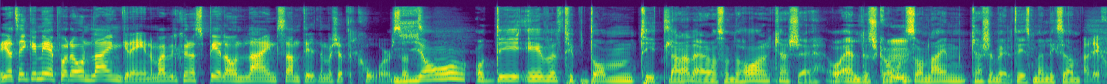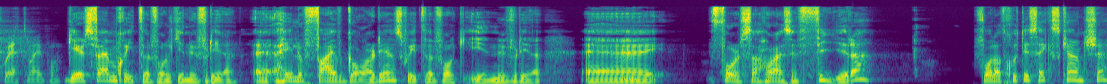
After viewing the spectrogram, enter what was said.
Men jag tänker mer på det online-grejen. Man vill kunna spela online samtidigt när man köper core. Att, Ja, och det är väl typ de titlarna där då, som du har kanske. Och Elder Scrolls Mm. online kanske möjligtvis. Men liksom ja, det sket man ju på. Gears 5 skiter väl folk i nu för tiden. Eh, Halo 5 Guardians skiter väl folk i nu för tiden. Eh, Mm. Forza Horizon 4. Fallout 76 kanske.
